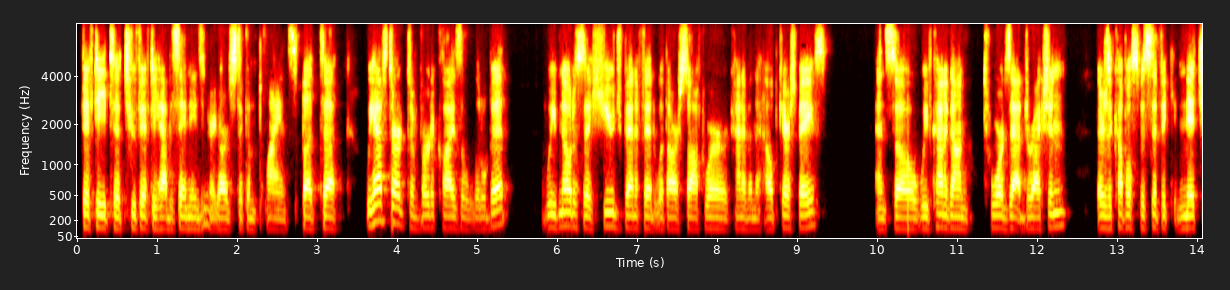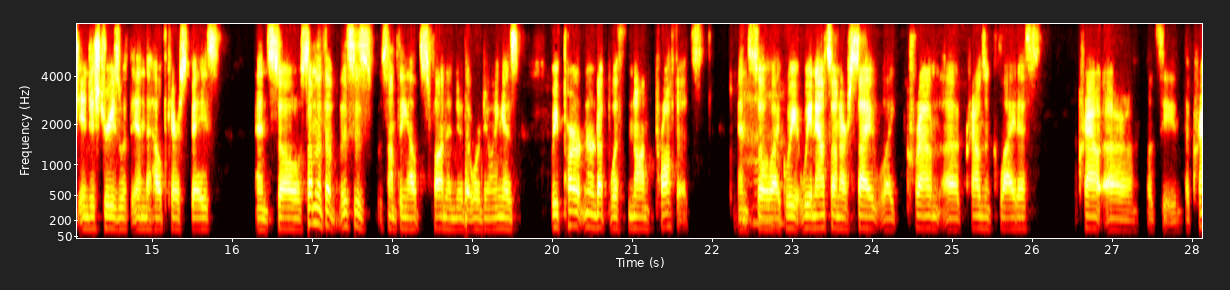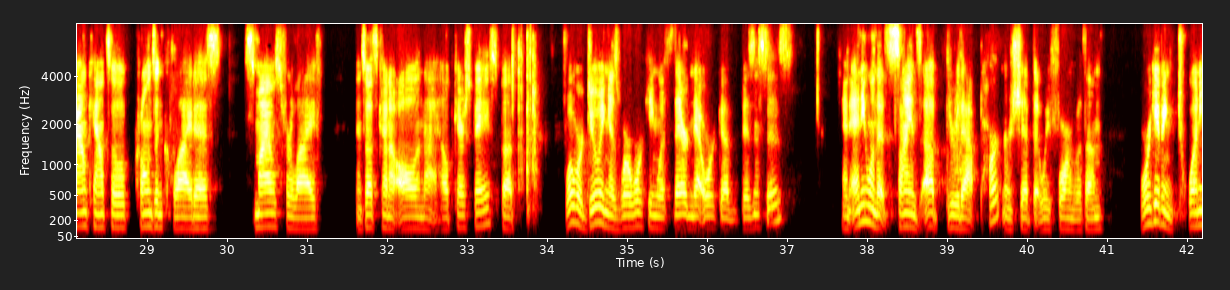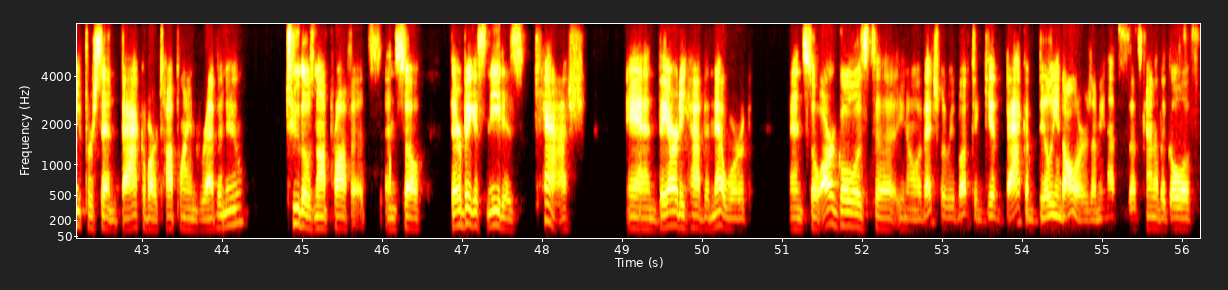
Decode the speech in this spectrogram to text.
50 to 250 have the same needs in regards to compliance. But uh, we have started to verticalize a little bit. We've noticed a huge benefit with our software kind of in the healthcare space. And so we've kind of gone towards that direction. There's a couple specific niche industries within the healthcare space. And so some of the this is something else fun and new that we're doing is we partnered up with nonprofits. And so like we we announced on our site like Crown uh, Crowns and Colitis, Crown uh, let's see, the Crown Council, Crohn's and Colitis, Smiles for Life, and so that's kind of all in that healthcare space. But what we're doing is we're working with their network of businesses. And anyone that signs up through that partnership that we formed with them, we're giving 20% back of our top line revenue to those nonprofits. And so their biggest need is cash and they already have the network. And so our goal is to, you know, eventually we'd love to give back a billion dollars. I mean, that's that's kind of the goal of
